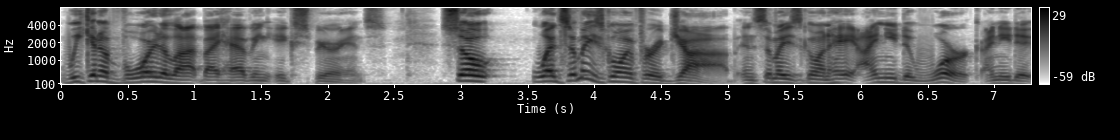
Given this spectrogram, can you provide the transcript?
we can avoid a lot by having experience. So when somebody's going for a job and somebody's going, hey, I need to work, I need to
